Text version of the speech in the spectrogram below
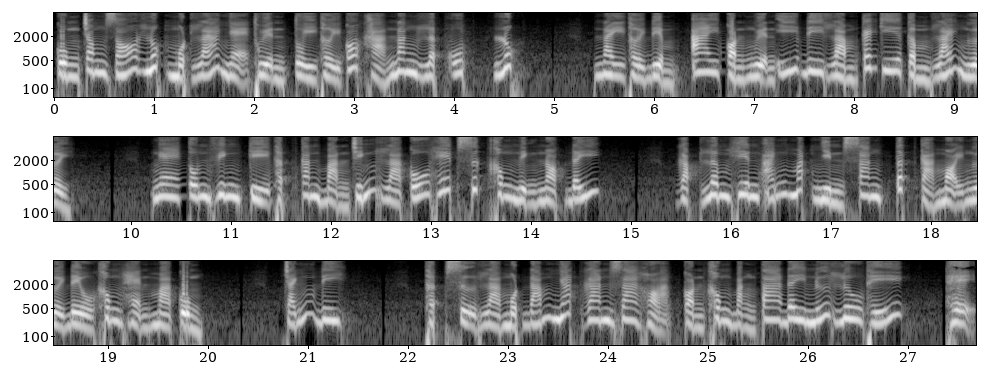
Cùng trong gió lúc một lá nhẹ thuyền tùy thời có khả năng lật út. Lúc này thời điểm, ai còn nguyện ý đi làm cái kia cầm lái người. Nghe tôn vinh kỳ thật căn bản chính là cố hết sức không nịnh nọt đấy. Gặp Lâm Hiên ánh mắt nhìn sang, tất cả mọi người đều không hẹn mà cùng. Tránh đi. Thật sự là một đám nhát gan ra hỏa còn không bằng ta đây nữ lưu thế. Hệ.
